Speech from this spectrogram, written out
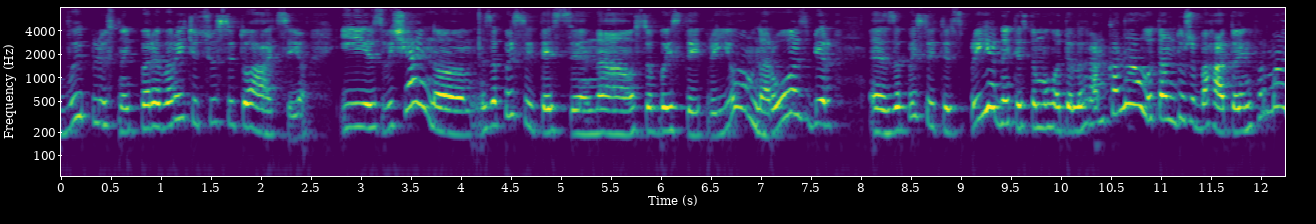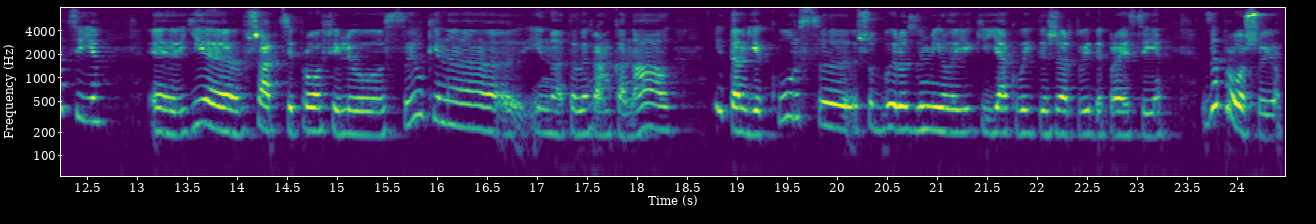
виплюснути, переварити цю ситуацію. І, звичайно, записуйтесь на особистий прийом, на розбір. Е, Записуйтесь, приєднуйтесь до мого телеграм-каналу, там дуже багато інформації. Є в шапці профілю ссылки на, і на телеграм-канал, і там є курс, е, щоб ви розуміли, які, як вийти з жертви депресії. Запрошую,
